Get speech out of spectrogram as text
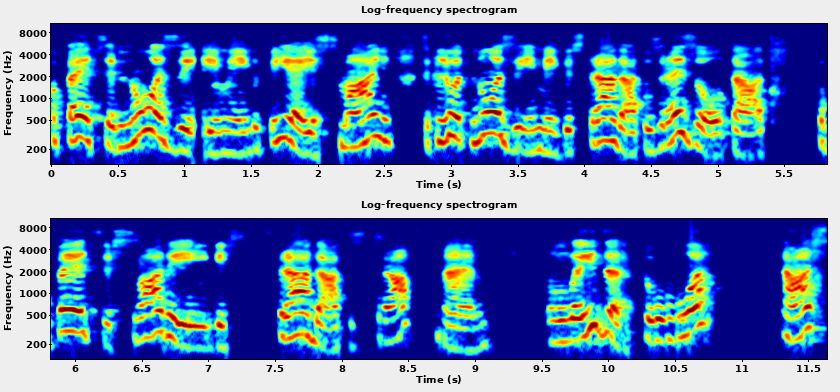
kāpēc ir nozīmīga pieejas maiņa, cik ļoti nozīmīgi ir strādāt uz rezultātu, kāpēc ir svarīgi strādāt uz prasmēm. Un līdz ar to tas,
